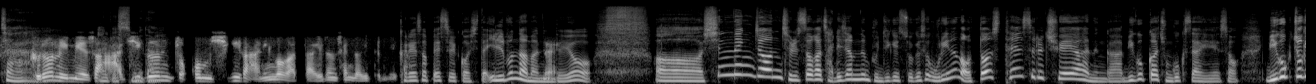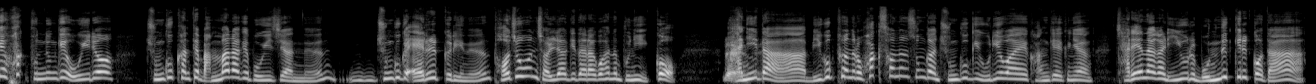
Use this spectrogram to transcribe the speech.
자, 그런 의미에서 알겠습니다. 아직은 조금 시기가 아닌 것 같다 이런 생각이 듭니다. 그래서 뺐을 것이다. 1분 남았는데요. 어, 신냉전 질서가 자리 잡는 분위기 속에서 우리는 어떤 스탠스를 취해야 하는가? 미국과 중국 사이에서 미국 쪽에 확 붙는 게 오히려 중국한테 만만하게 보이지 않는 음, 중국의 애를 끓이는 더 좋은 전략이다라고 하는 분이 있고 네. 아니다. 미국 편으로 확 서는 순간 중국이 우리와의 관계에 그냥 잘해 나갈 이유를 못 느낄 거다.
